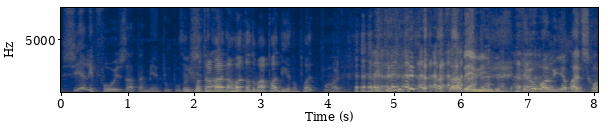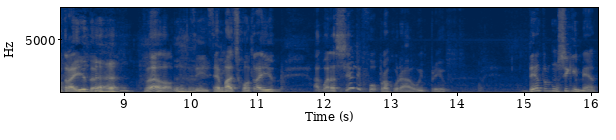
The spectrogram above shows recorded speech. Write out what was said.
Se ele for exatamente um publicitário... Se ele for trabalhar na Rota do Mar, pode ir, não pode? Pode. Será bem-vindo. É uma linha mais descontraída, não é, Ronaldo? Sim, sim. É mais descontraído. Agora, se ele for procurar o um emprego dentro de um segmento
